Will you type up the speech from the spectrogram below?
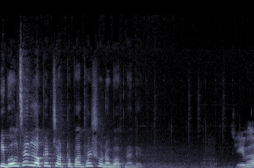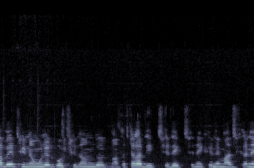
কি বলছেন লকেট চট্টোপাধ্যায়? শোনাবো আপনাদের। যেভাবে তৃণমূলের গোষ্ঠীদ্বন্দ্ব মাথাচাড়া দিচ্ছে, দেখছেন এখানে মাঝখানে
